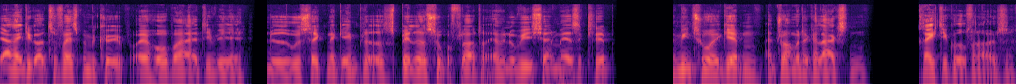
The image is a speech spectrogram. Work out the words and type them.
Jeg er rigtig godt tilfreds med mit køb, og jeg håber, at I vil nyde udsigten af gameplayet. Spillet er super flot, og jeg vil nu vise jer en masse klip med min tur igennem Andromeda-galaksen. Rigtig god fornøjelse.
